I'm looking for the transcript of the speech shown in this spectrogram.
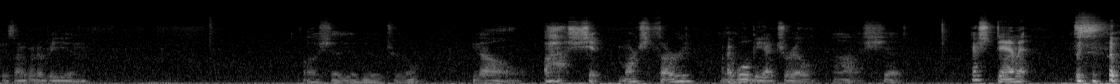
because I'm gonna be in. Oh shit, you'll be at drill. No. Ah shit. March third. I will be at Drill. Oh shit. Gosh damn it.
